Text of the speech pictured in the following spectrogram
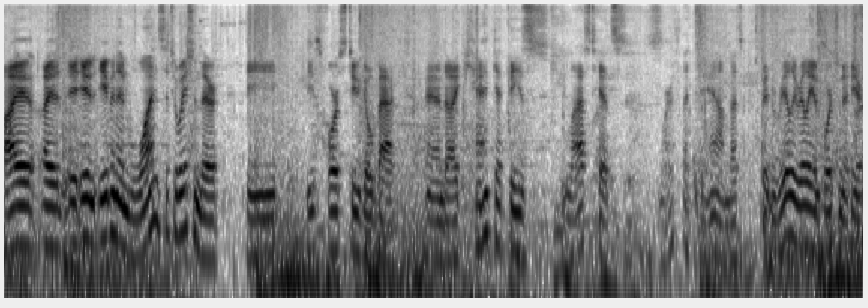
I, I in, even in one situation there, he he's forced to go back, and I can't get these last hits worth a damn. That's been really, really unfortunate here.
